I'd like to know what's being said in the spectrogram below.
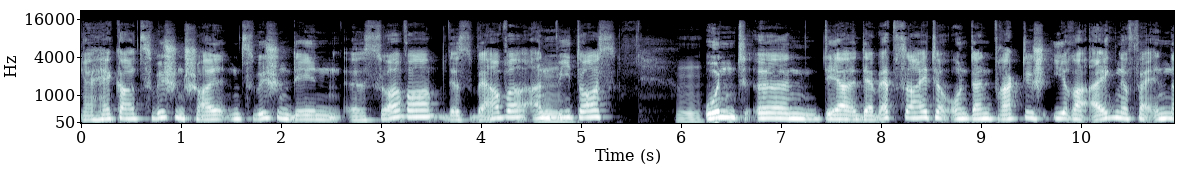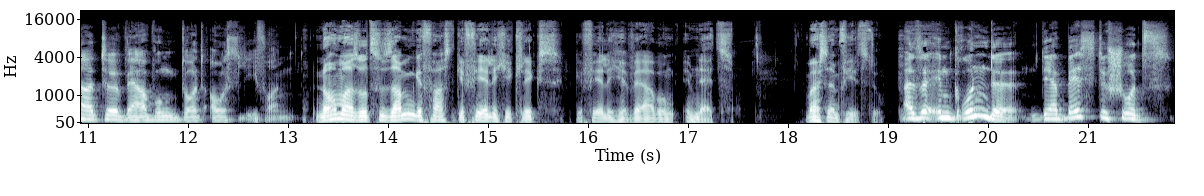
äh, Hacker zwischenschalten zwischen den äh, Server des Werbeanbieters hm. und äh, der, der Webseite und dann praktisch ihre eigene veränderte Werbung dort ausliefern. Nochmal so zusammengefasst, gefährliche Klicks, gefährliche Werbung im Netz. Was empfiehlst du? Also im Grunde der beste Schutz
